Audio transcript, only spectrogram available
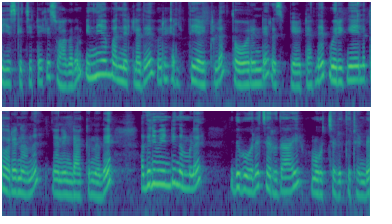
ഡി എസ് കിച്ചണിലേക്ക് സ്വാഗതം. ഇന്ന് ഞാൻ വന്നിട്ടുള്ളത് ഒരു ഹെൽത്തി ആയിട്ടുള്ള തോരന്റെ റെസിപ്പി ആയിട്ടാണ്. മുരിങ്ങയില തോരനാണ് ഞാൻ ഉണ്ടാക്കുന്നത്. അതിനുവേണ്ടി നമ്മൾ ഇതുപോലെ ചെറുതായി മുറിച്ചെടുത്തിട്ടുണ്ട്.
